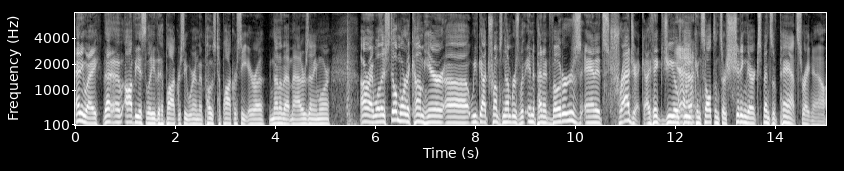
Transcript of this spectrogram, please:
Anyway, that, uh, obviously the hypocrisy. We're in the post-hypocrisy era. None of that matters anymore. All right. Well, there's still more to come here. Uh, we've got Trump's numbers with independent voters, and it's tragic. I think GOP Yeah. consultants are shitting their expensive pants right now.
